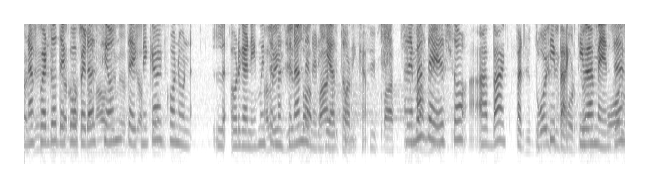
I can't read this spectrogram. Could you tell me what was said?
un acuerdo de cooperación técnica con un Organismo Internacional de Energía Atómica. Además de eso, ABAC participa activamente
